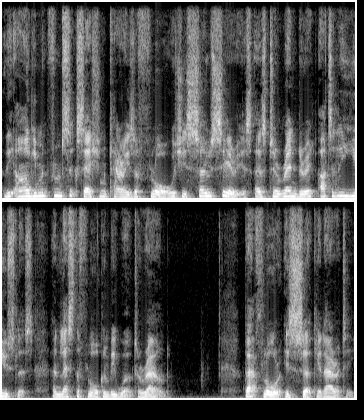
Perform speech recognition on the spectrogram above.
the argument from succession carries a flaw which is so serious as to render it utterly useless unless the flaw can be worked around. That flaw is circularity.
